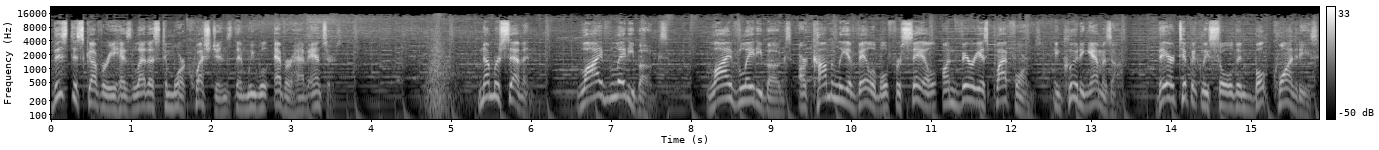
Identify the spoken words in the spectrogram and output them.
This discovery has led us to more questions than we will ever have answers. Number 7. Live Ladybugs. Live ladybugs are commonly available for sale on various platforms, including Amazon. They are typically sold in bulk quantities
